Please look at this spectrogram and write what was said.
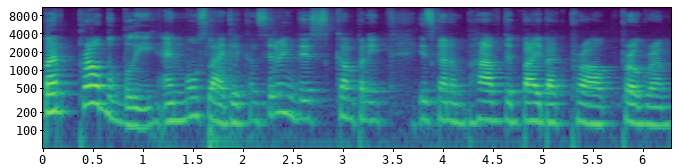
But probably and most likely, considering this company is going to have the buyback pro- program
